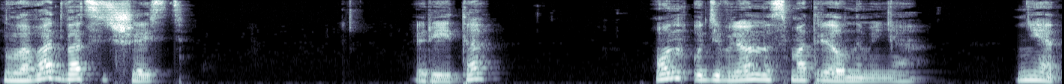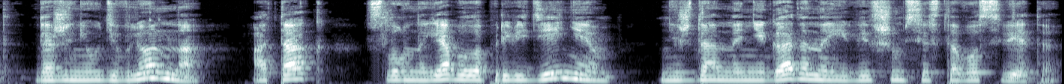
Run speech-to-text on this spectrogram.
Глава 26. Рита? Он удивленно смотрел на меня. Нет, даже не удивленно, а так, словно я была привидением, нежданно-негаданно явившимся с того света.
